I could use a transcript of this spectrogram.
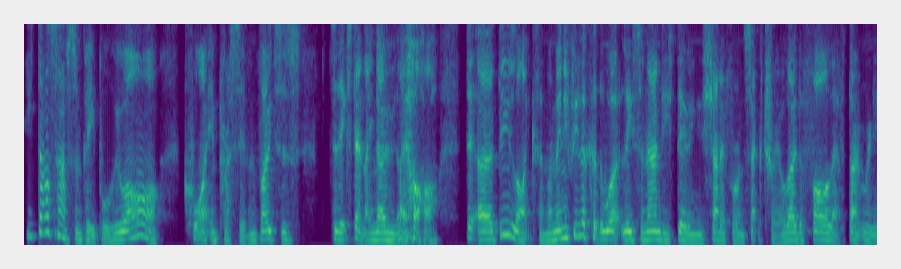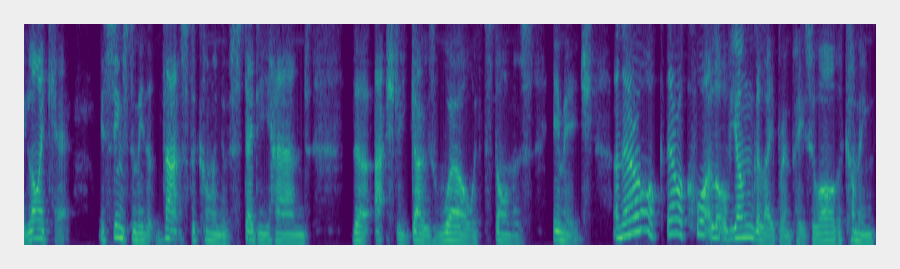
he does have some people who are quite impressive and voters to the extent they know who they are, do, uh, do like them. I mean, if you look at the work Lisa Nandy's doing as Shadow Foreign Secretary, although the far left don't really like it, it seems to me that that's the kind of steady hand that actually goes well with Starmer's image. And there are there are quite a lot of younger Labour MPs who are the coming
